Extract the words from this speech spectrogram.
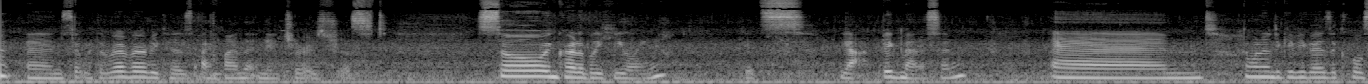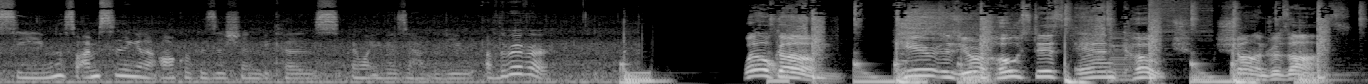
and sit with the river because I find that nature is just so incredibly healing. It's, yeah, big medicine and I wanted to give you guys a cool scene. So I'm sitting in an awkward position because I want you guys to have the view of the river. Welcome! Here is your hostess and coach, Chandra Zaz,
